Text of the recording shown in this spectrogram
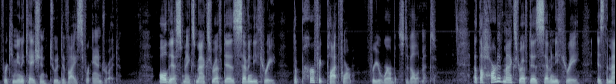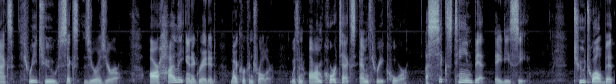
for communication to a device for Android. All this makes MaxRef DES 73 the perfect platform for your wearables development. At the heart of MaxRef DES 73 is the Max 32600, our highly integrated microcontroller with an ARM Cortex M3 core, a 16-bit ADC, two 12-bit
